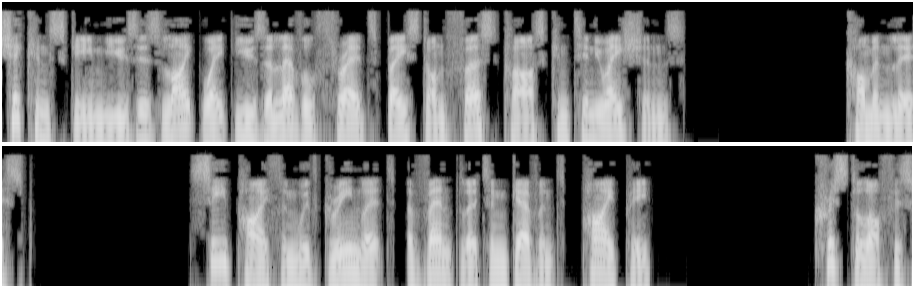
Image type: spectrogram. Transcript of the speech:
Chicken Scheme uses lightweight user-level threads based on first-class continuations Common Lisp C-Python with Greenlet, Eventlet and Gevent, PyPy Crystal Office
